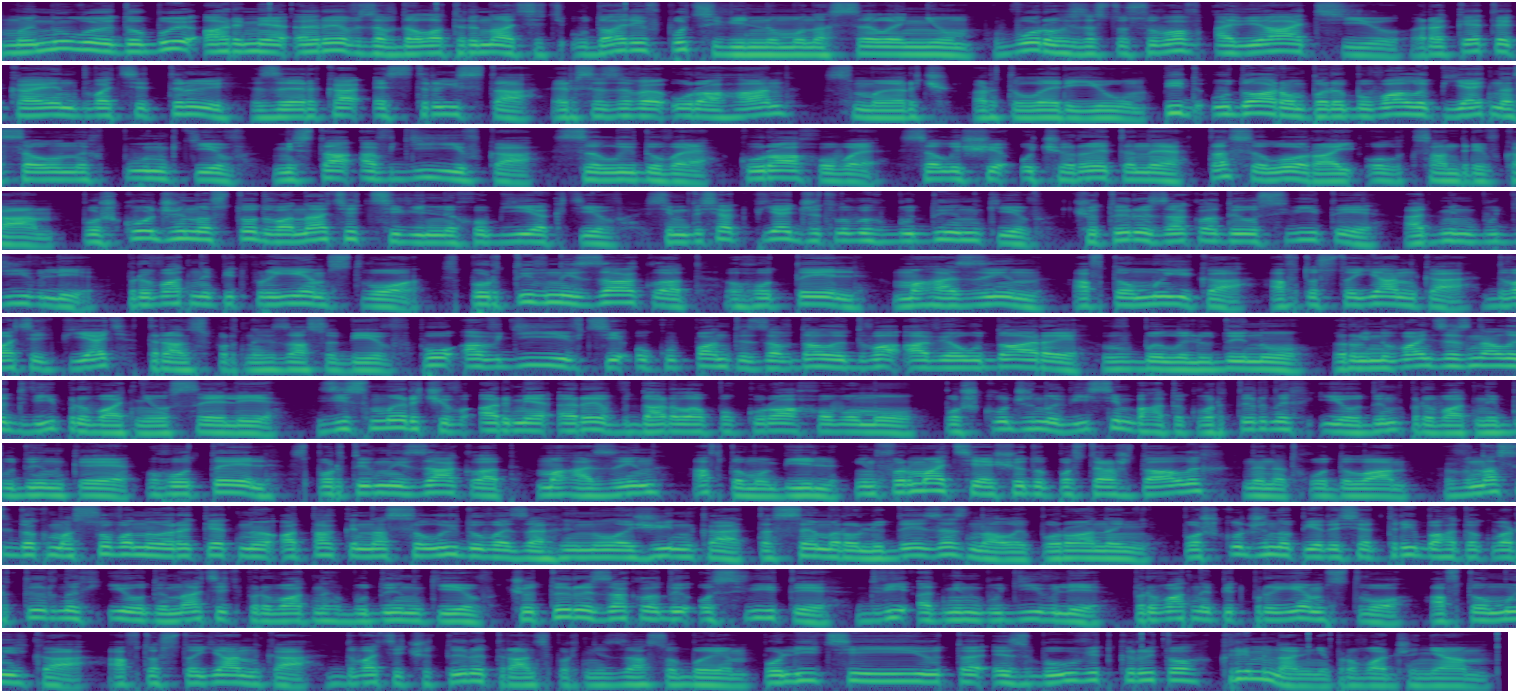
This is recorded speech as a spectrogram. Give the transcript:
Минулої доби армія РФ завдала 13 ударів по цивільному населенню. Ворог застосував авіацію, ракети КН-23, ЗРК С-300, РСЗВ «Ураган», «Смерч», артилерію. Під ударом перебували 5 населених пунктів: міста Авдіївка, Селидове, Курахове, селище Очеретине та село Рай Олександрівка. Пошкоджено 112 цивільних об'єктів, 75 житлових будинків, 4 заклади освіти, адмінбудівлі, приватне підприємство, спортивний заклад, готель, магазин, автомийка, автостоянка, 25 транспортних засобів. По Авдіївці окупанти завдали два авіаудари, вбили людину. Руйнувань зазнали дві приватні оселі. Зі смерчів армія РФ вдарила по Кураховому. Пошкоджено 8 багатоквартирних і один приватний будинки, готель, спортивний заклад, магазин, автомобіль. Інформація щодо постраждалих не надходила. Внаслідок масованої ракетної атаки на Селидове загинула жінка та семеро людей зазнали поранень. Пошкоджено 53 багатоквартирних і 11 приватних будинків, 4 заклади освіти, 2 адмінбудівлі, приватне підприємство, автомийка, автостоянка, 24 транспортні засоби. Поліцією та СБУ відкрито кримінальні провадження.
